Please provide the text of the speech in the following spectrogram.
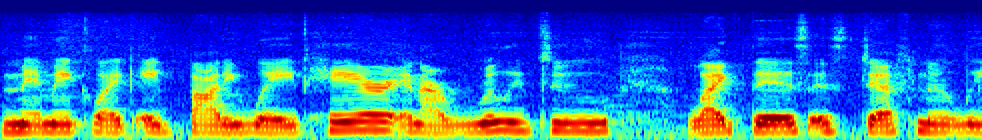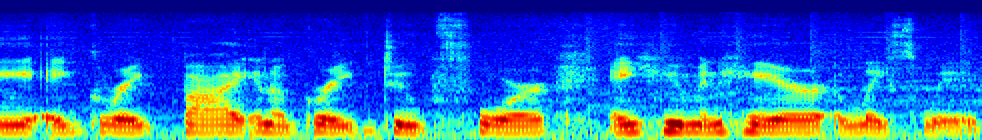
mimic like a body wave hair. And I really do like this. It's definitely a great buy and a great dupe for a human hair lace wig.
